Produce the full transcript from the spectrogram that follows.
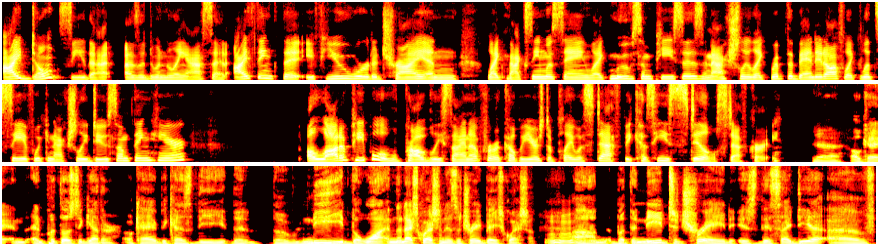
I don't see that as a dwindling asset. I think that if you were to try and like Maxime was saying like move some pieces and actually like rip the band-aid off, like let's see if we can actually do something here a lot of people will probably sign up for a couple years to play with Steph because he's still Steph Curry. Yeah. Okay. And and put those together. Okay. Because the the the need, the want, and the next question is a trade based question. Mhm. Um, but the need to trade is this idea of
